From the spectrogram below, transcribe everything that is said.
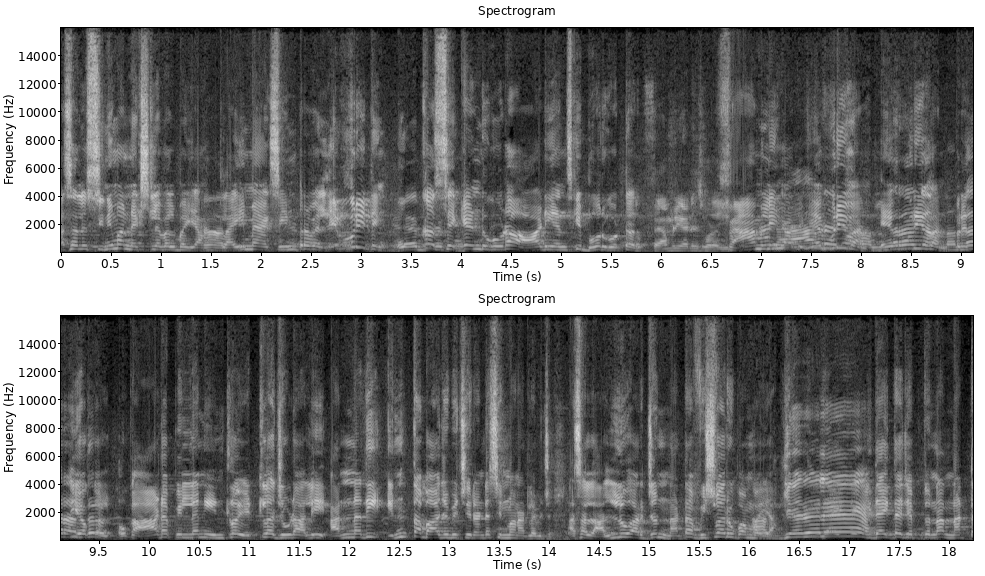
అసలు సినిమా నెక్స్ట్ లెవెల్ భయ్యా. క్లైమాక్స్ ఇంటర్వెల్ ఎవ్రీథింగ్ ఒక్క సెకండ్ కూడా ఆడియన్స్కి బోర్ కొట్టదు ఫ్యామిలీ ఆడియన్స్ కూడా family every one every one ప్రతి ఒక్కరు ఒక ఆడపిల్లని ఇంట్లో ఎట్లా చూడాలి అన్నది ఎంత బాగా చూపించారంటే సినిమా అట్లా చూపించారు అసలు అల్లు అర్జున్ నట విశ్వరూపం భయ్య. ఇదైతే- చెప్తున్నా నట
